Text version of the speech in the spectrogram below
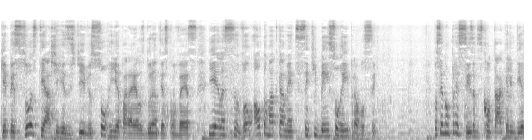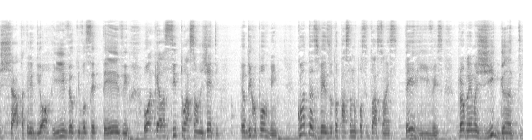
que pessoas te achem irresistível, sorria para elas durante as conversas e elas vão automaticamente se sentir bem e sorrir para você. Você não precisa descontar aquele dia chato, aquele dia horrível que você teve ou aquela situação. Gente, eu digo por mim. Quantas vezes eu estou passando por situações terríveis, problemas gigantes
